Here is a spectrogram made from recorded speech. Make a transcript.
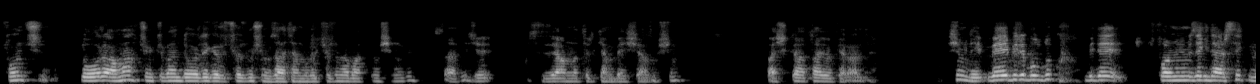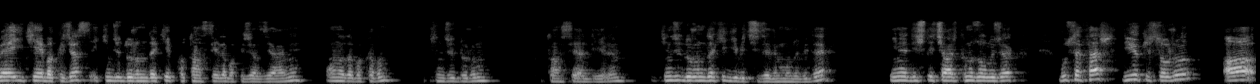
Sonuç doğru ama çünkü ben 4'e göre çözmüşüm zaten. Burada çözüme baktım şimdi. Sadece size anlatırken 5 yazmışım. Başka hata yok herhalde. Şimdi V1'i bulduk. Bir de formülümüze gidersek V2'ye bakacağız. İkinci durumdaki potansiyele bakacağız yani. Ona da bakalım. İkinci durum potansiyel diyelim. İkinci durumdaki gibi çizelim bunu bir de. Yine dişli çarkımız olacak. Bu sefer diyor ki soru A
